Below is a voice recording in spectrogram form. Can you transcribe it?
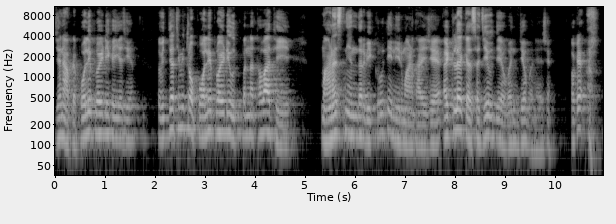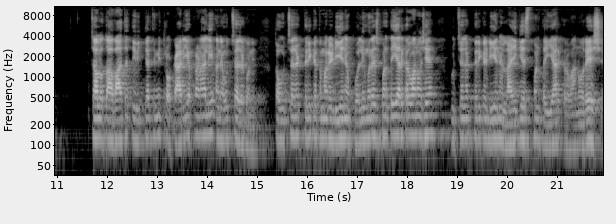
જેને આપણે પોલીપ્લોઇડી કહીએ છીએ. તો વિદ્યાર્થી મિત્રો પોલીપ્લોઇડી ઉત્પન્ન થવાથી માણસની અંદર વિકૃતિ નિર્માણ થાય છે, એટલે કે સજીવ દેહ વંધ્ય બને છે. ઓકે? ચાલો તો આ વાત હતી વિદ્યાર્થી મિત્રો કાર્યપ્રણાલી અને ઉત્સર્જકોની. તો ઉત્સર્જક તરીકે તમારે ડીએનએ પોલિમરેઝ પણ તૈયાર કરવાનો છે, ઉત્સર્જક તરીકે ડીએનએ લાઇગેસ પણ તૈયાર કરવાનો રહેશે.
